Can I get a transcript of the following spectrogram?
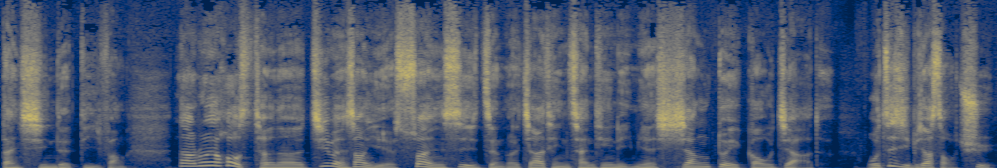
担心的地方。那 Royal Host 呢，基本上也算是整个家庭餐厅里面相对高价的，我自己比较少去。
